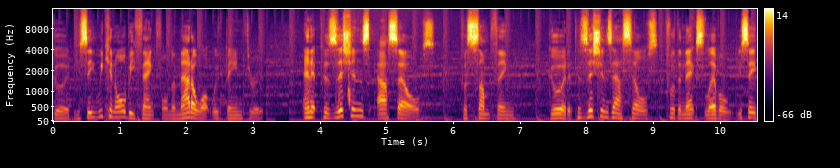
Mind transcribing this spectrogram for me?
good. You see, we can all be thankful no matter what we've been through. And it positions ourselves for something good. It positions ourselves for the next level. You see,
